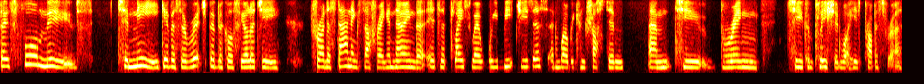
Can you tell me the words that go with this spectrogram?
those four moves to me, give us a rich biblical theology for understanding suffering and knowing that it's a place where we meet Jesus and where we can trust Him um, to bring to completion what He's promised for us.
